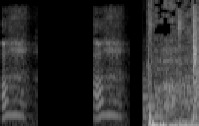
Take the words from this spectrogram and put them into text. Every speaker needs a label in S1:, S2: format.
S1: 啊啊！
